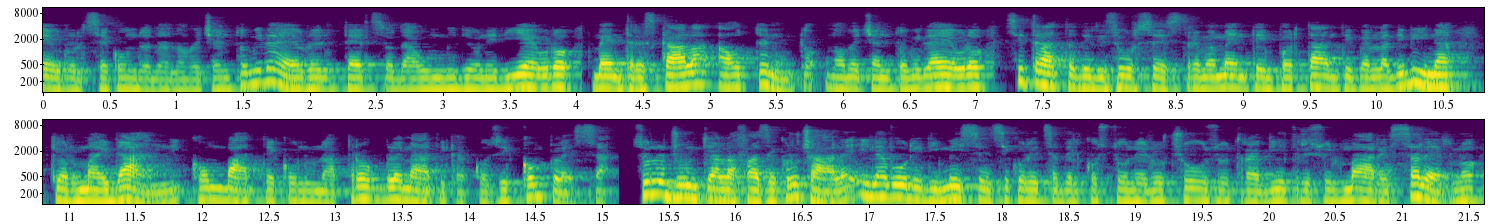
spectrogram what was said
euro, il secondo da 900.000 euro e il terzo da un milione di euro, mentre Scala ha ottenuto 900.000 euro. Si tratta di risorse estremamente importanti per la Divina, che ormai da anni combatte con una problematica così complessa. Sono giunti alla fase cruciale i lavori di messa in sicurezza del costone roccioso tra Vietri sul Mare e Salerno,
